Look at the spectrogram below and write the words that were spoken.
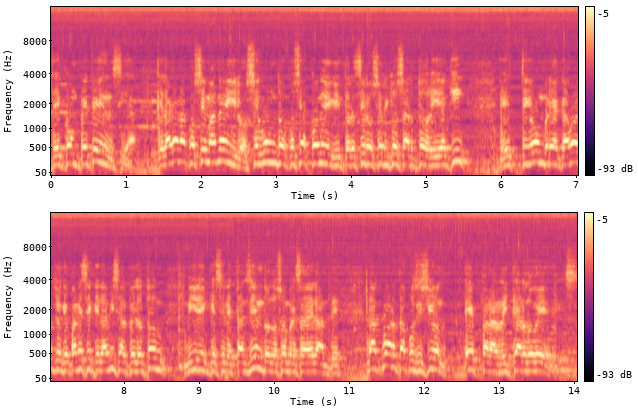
de competencia, que la gana José Maneiro, segundo José Asconegui, tercero Sergio Sartori. Y aquí, este hombre a caballo que parece que le avisa al pelotón, miren que se le están yendo los hombres adelante. La cuarta posición es para Ricardo Guedes.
